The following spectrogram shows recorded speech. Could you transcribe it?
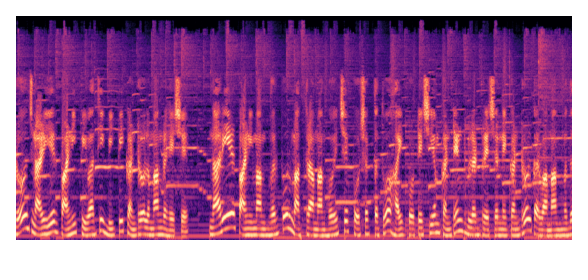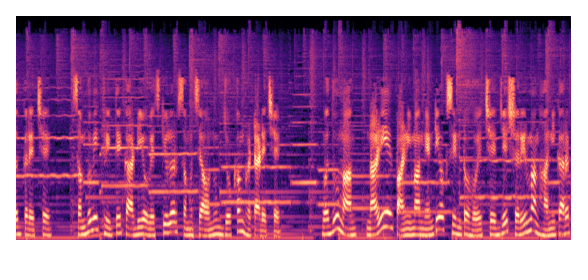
રોજ નાળિયેર પાણી પીવાથી બીપી કંટ્રોલમાં રહેશે નારિયેળ પાણીમાં ભરપૂર માત્રામાં હોય છે, પોષક તત્વો, હાઈ પોટેશિયમ કન્ટેન્ટ બ્લડ પ્રેશરને કંટ્રોલ કરવામાં મદદ કરે છે. સંભવિત રીતે કાર્ડિયોવેસ્ક્યુલર સમસ્યાઓનું જોખમ ઘટાડે છે. વધુમાં નાળિયેર પાણીમાં એન્ટીઓક્સિડન્ટો હોય છે જે શરીરમાં હાનિકારક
